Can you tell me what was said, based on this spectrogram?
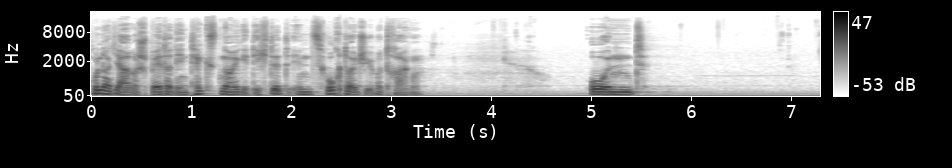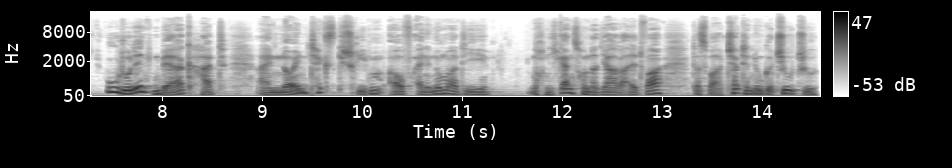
100 Jahre später den Text neu gedichtet, ins Hochdeutsche übertragen. Und Udo Lindenberg hat einen neuen Text geschrieben auf eine Nummer, die noch nicht ganz 100 Jahre alt war. Das war Chattanooga Choo Choo.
